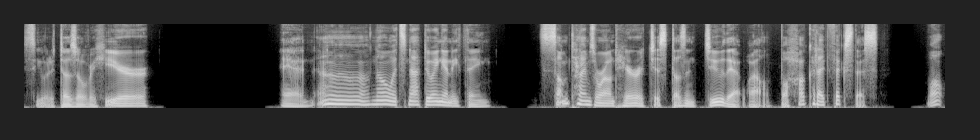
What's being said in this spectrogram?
See what it does over here. And, oh, no, it's not doing anything sometimes around here it just doesn't do that well. But how could I fix this? Well,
